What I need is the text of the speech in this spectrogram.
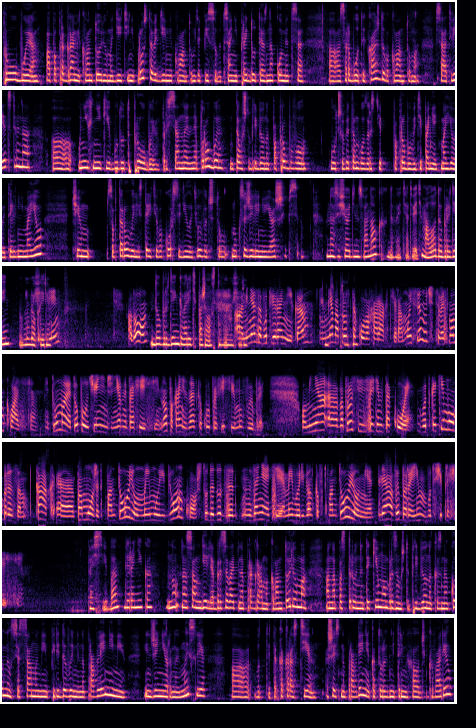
пробуя, а по программе кванториума дети не просто в отдельный квантум записываются, они пройдут и ознакомятся с работой каждого квантума. Соответственно, а, у них некие будут пробы, профессиональные пробы, для того, чтобы ребенок попробовал лучше в этом возрасте попробовать и понять, мое это или не мое, чем со второго или с третьего курса делать вывод, что, ну, к сожалению, я ошибся. У нас еще один звонок. Давайте ответим. Алло, добрый день. Вы добрый в эфире. День. Алло. Добрый день, говорите, пожалуйста, вы. А, меня зовут Вероника. У меня вопрос такого характера. Мой сын учится в восьмом классе и думает о получении инженерной профессии, но пока не знает, какую профессию ему выбрать. У меня э, вопрос в связи с этим такой. Вот каким образом, как э, поможет кванториум моему ребенку, что дадут за занятия моего ребенка в кванториуме для выбора им будущей профессии? Спасибо, Вероника. Ну, на самом деле образовательная программа Кванториума, она построена таким образом, чтобы ребенок ознакомился с самыми передовыми направлениями инженерной мысли. А, вот это как раз те шесть направлений, о которых Дмитрий Михайлович говорил.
